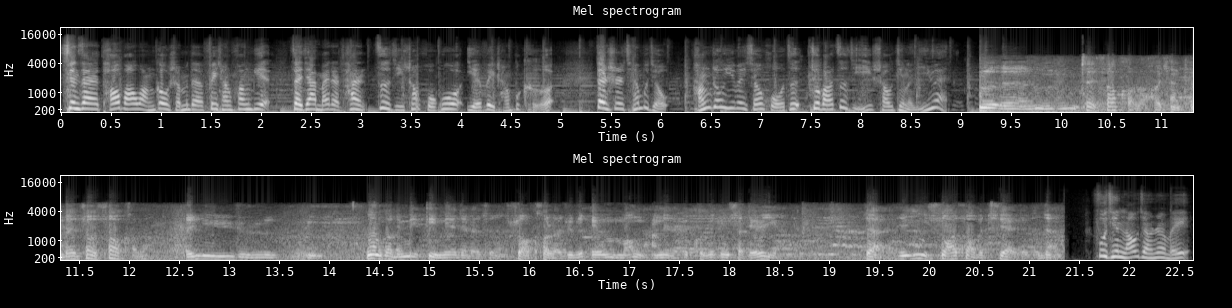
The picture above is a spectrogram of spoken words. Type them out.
现在淘宝网购什么的非常方便，在家买点炭自己烧火锅也未尝不可。但是前不久，杭州一位小伙子就把自己烧进了医院。嗯，在烧烤了，好像他在做烧烤了。哎，你就是嗯，网高头没给买的了，是烧烤了，就是还有冒烟的，就跟跟石头一样的，是吧？你烧烧不起来的，这样。父亲老蒋认为，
